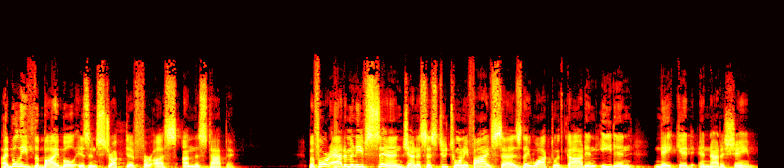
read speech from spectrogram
I believe the Bible is instructive for us on this topic. Before Adam and Eve sinned, Genesis 2:25 says they walked with God in Eden, naked and not ashamed.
